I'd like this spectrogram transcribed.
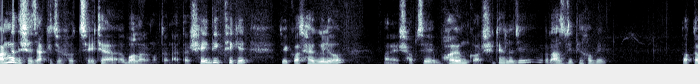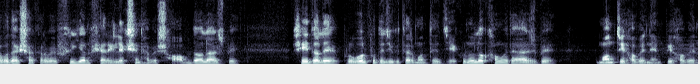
বাংলাদেশে যা কিছু হচ্ছে এটা বলার মতো না। তো সেই দিক থেকে যে কথাগুলো মানে সবচেয়ে ভয়ঙ্কর সেটা হলো যে রাজনীতি হবে, তত্ত্বাবধায়ক সরকার হবে ফ্রি অ্যান্ড ফেয়ার ইলেকশন হবে, সব দল আসবে। সেই দলে প্রবল প্রতিযোগিতার মধ্যে যে কোনো লোক ক্ষমতায় আসবে, মন্ত্রী হবেন এমপি হবেন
